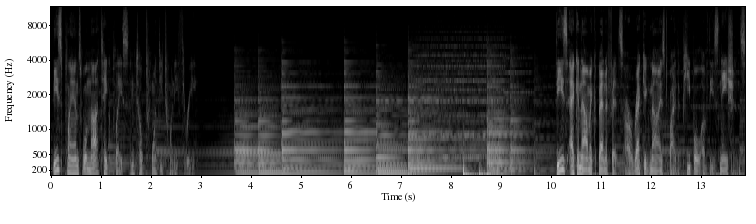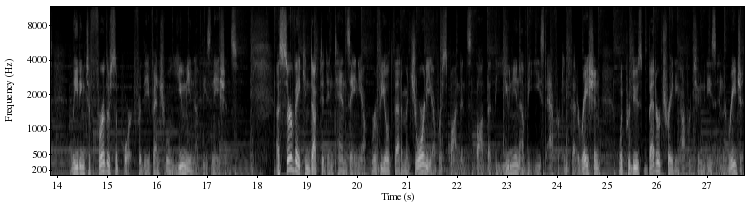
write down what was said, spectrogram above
These plans will not take place until 2023. These economic benefits are recognized by the people of these nations, leading to further support for the eventual union of these nations. A survey conducted in Tanzania revealed that a majority of respondents thought that the Union of the East African Federation would produce better trading opportunities in the region,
